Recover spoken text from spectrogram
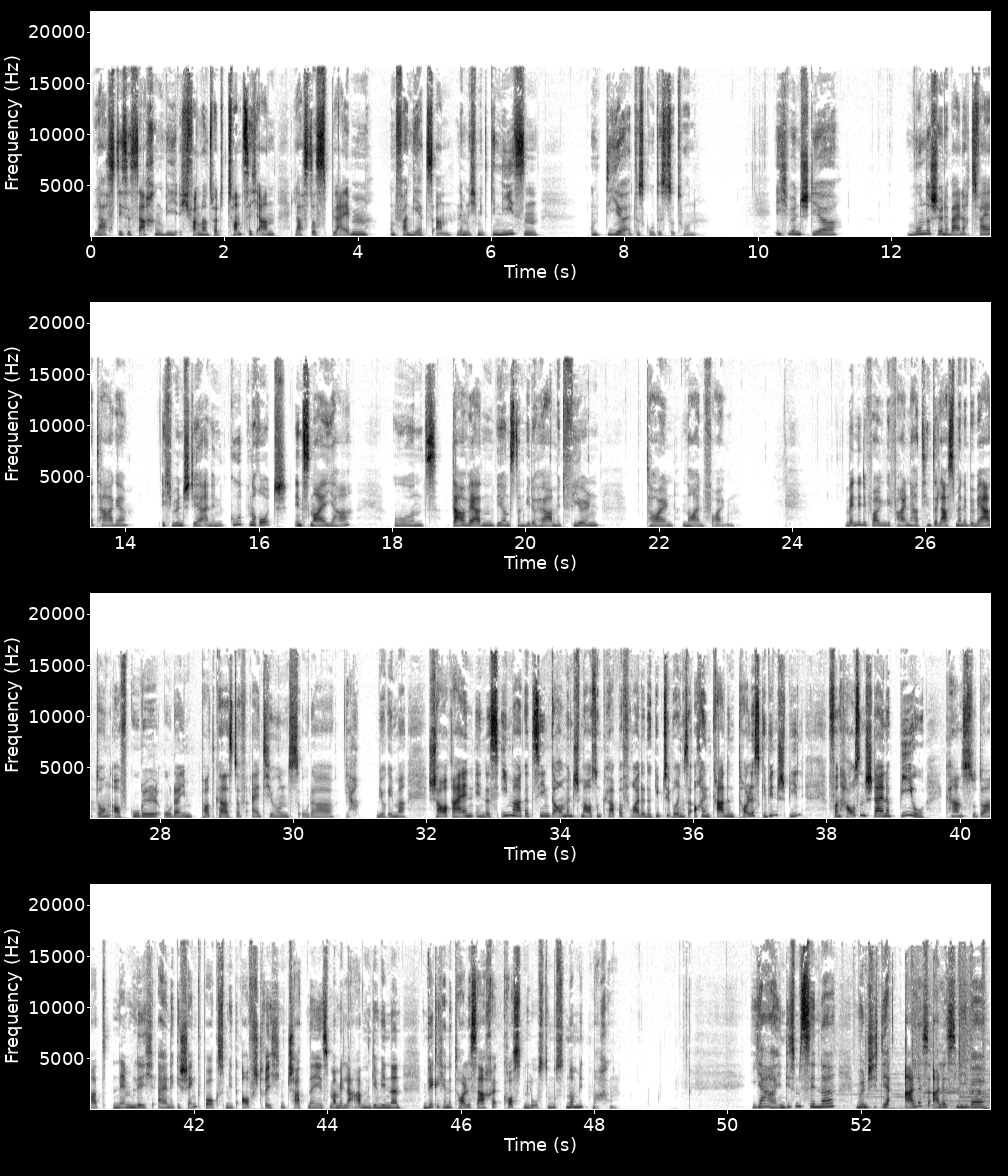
lass diese Sachen wie, ich fange dann 2020 an, lass das bleiben und fang jetzt an, nämlich mit genießen und dir etwas Gutes zu tun. Ich wünsche dir wunderschöne Weihnachtsfeiertage. Ich wünsche dir einen guten Rutsch ins neue Jahr und da werden wir uns dann wieder hören mit vielen tollen neuen Folgen. Wenn dir die Folge gefallen hat, hinterlass mir eine Bewertung auf Google oder im Podcast auf iTunes oder ja, wie auch immer. Schau rein in das E-Magazin Gaumenschmaus und Körperfreude. Da gibt es übrigens auch ein gerade ein tolles Gewinnspiel von Hausensteiner Bio. Kannst du dort nämlich eine Geschenkbox mit Aufstrichen, Chutneys, Marmeladen gewinnen. Wirklich eine tolle Sache. Kostenlos, du musst nur mitmachen. Ja, in diesem Sinne wünsche ich dir alles, alles Liebe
